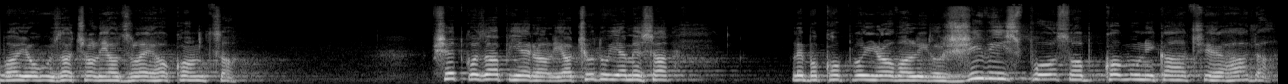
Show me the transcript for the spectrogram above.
obhajovu začali od zlého konca všetko zapierali a čudujeme sa, lebo kopírovali živý spôsob komunikácie hada.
